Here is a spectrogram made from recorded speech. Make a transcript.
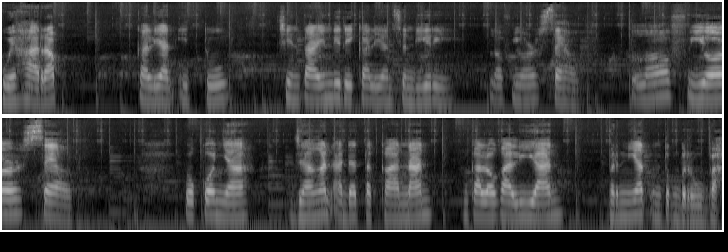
gue harap kalian itu cintain diri kalian sendiri love yourself love yourself pokoknya jangan ada tekanan kalau kalian berniat untuk berubah.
